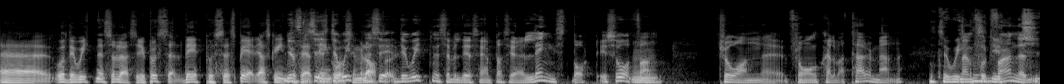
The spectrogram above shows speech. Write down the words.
Eh, och The Witness så löser du pussel. Det är ett pusselspel. Jag skulle inte Jo, säga precis. att det är The en Witness, gå-simulator. är, The Witness är väl det som jag placerar längst bort i så fall. Mm. Från, eh, från själva termen. Men fortfarande, ty-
